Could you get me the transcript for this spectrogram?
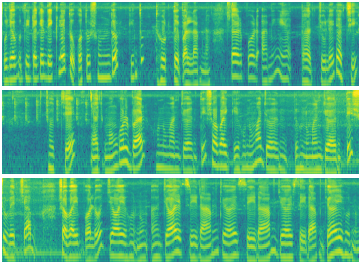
প্রজাপতিটাকে দেখলে তো কত সুন্দর, কিন্তু ধরতে পারলাম না। তারপর আমি চলে গেছি হচ্ছে, আজ মঙ্গলবার হনুমান জয়ন্তী, সবাইকে হনুমান জয়ন্তী হনুমান জয়ন্তীর শুভেচ্ছা। সবাই বলো, জয় হনুম, জয় শ্রীরাম জয় শ্রীরাম জয় শ্রীরাম, জয় হনুম,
